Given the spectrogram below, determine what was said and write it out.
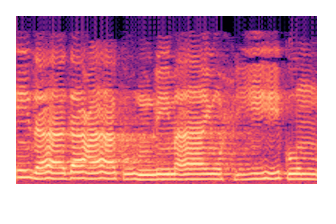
إِذَا دَعَاكُمْ لِمَا يُحْيِيكُمْ.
